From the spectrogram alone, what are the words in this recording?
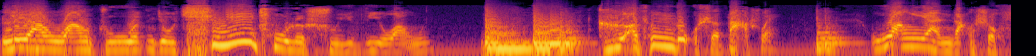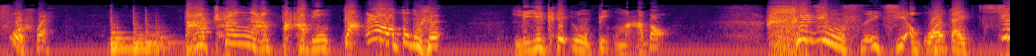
梁王朱温就请出了水贼王文，葛层州是大帅，王彦章是副帅。打长安发兵刚要动身，李克用兵马到，石敬思结果在江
